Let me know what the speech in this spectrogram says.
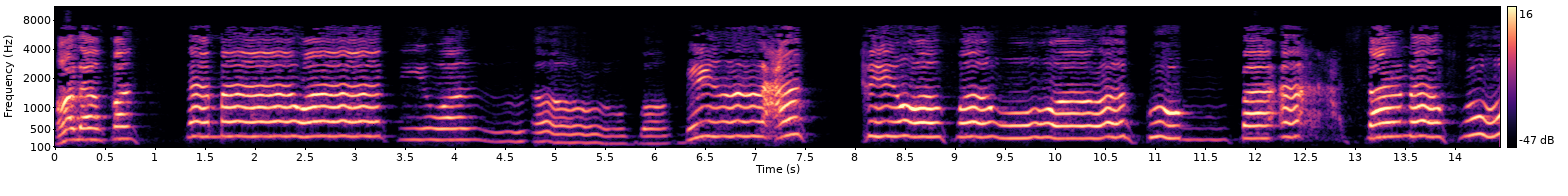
خلق السماوات والأرض بالحق وصوركم فأحسن صوركم.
